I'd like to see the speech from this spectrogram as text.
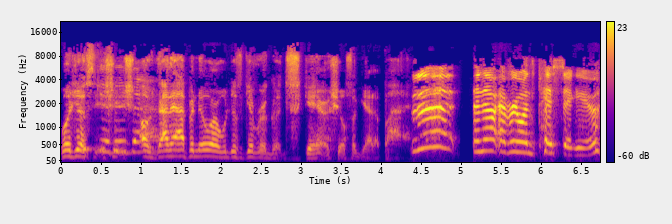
We'll just Just she, she- oh that. that happened to her. We'll just give her a good scare. She'll forget about it. Ugh. and now everyone's pissed at you.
